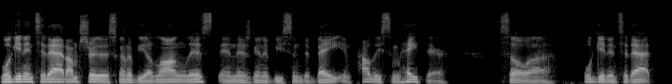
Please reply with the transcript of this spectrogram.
we'll get into that. I'm sure there's going to be a long list and there's going to be some debate and probably some hate there. So uh, we'll get into that.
